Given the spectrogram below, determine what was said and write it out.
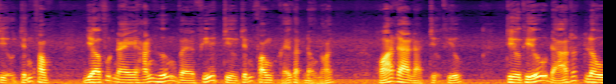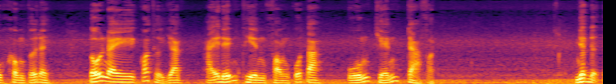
Triệu Chấn Phong. Giờ phút này hắn hướng về phía Triệu Chấn Phong khẽ gật đầu nói. Hóa ra là Triệu Thiếu. Triệu Thiếu đã rất lâu không tới đây. Tối nay có thời gian, hãy đến thiền phòng của ta uống chén trà Phật. Nhất định,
